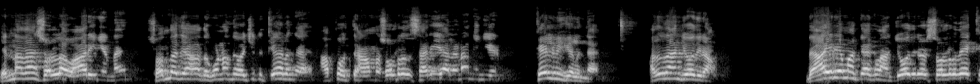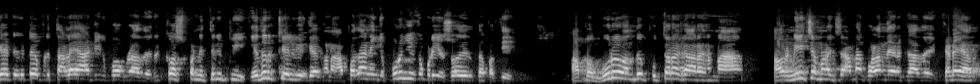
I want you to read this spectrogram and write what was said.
என்னதான் சொல்ல வாரீங்கன்னு சொந்த ஜாதகத்தை கொண்டு வந்து வச்சுட்டு கேளுங்க. அப்போ நாம சொல்றது சரியா இல்லைன்னா நீங்க கேள்வி கேளுங்க. அதுதான் ஜோதிடம். தைரியமா கேட்கலாம். ஜோதிடர் சொல்றதே கேட்டுக்கிட்டு இப்படி தலையாட்டிட்டு போகக்கூடாது. ரிக்வஸ்ட் பண்ணி திருப்பி எதிர்கேள்வி கேட்கணும். அப்பதான் நீங்க புரிஞ்சுக்க முடியும் ஜோதிடத்தை பத்தி. அப்ப குரு வந்து புத்திரகாரகன்னா அவர் நீச்சம் அடைச்சாருன்னா குழந்தை இருக்காது. கிடையாது.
